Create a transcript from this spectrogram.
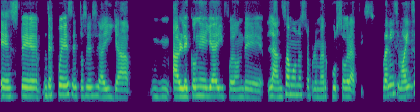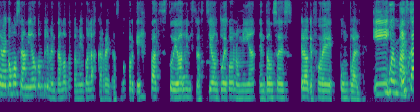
este, después, entonces ahí ya hablé con ella y fue donde lanzamos nuestro primer curso gratis. Buenísimo, ahí se ve cómo se han ido complementando también con las carreras, ¿no? Porque Pat estudió administración, tu economía, entonces creo que fue puntual. Y buen match. Esta,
